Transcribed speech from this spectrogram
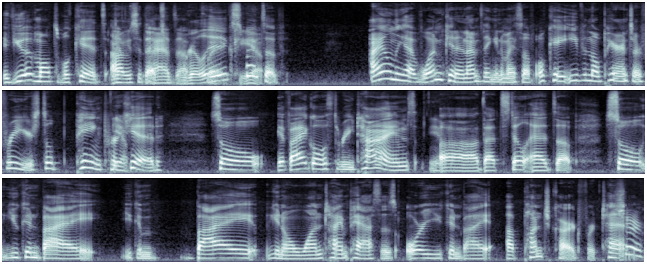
If you have multiple kids, obviously that's really quick, yep. I only have one kid, and I'm thinking to myself, okay, even though parents are free, you're still paying per Yep. kid. So if I go three times, Yep. uh, that still adds up. So you can buy, you can buy, you know, one-time passes, or you can buy a punch card for ten. Sure.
